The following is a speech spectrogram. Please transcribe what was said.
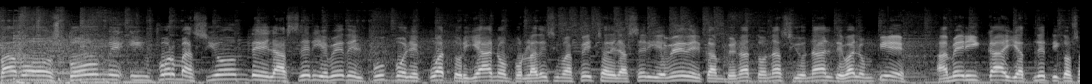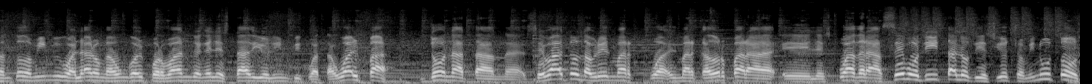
Vamos con información de la Serie B del fútbol ecuatoriano por la décima fecha de la Serie B del Campeonato Nacional de Balompié. América y Atlético Santo Domingo igualaron a un gol por bando en el Estadio Olímpico Atahualpa. Jonathan Cebatos abrió el, marcador para eh, la escuadra Cebollita a los 18 minutos.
